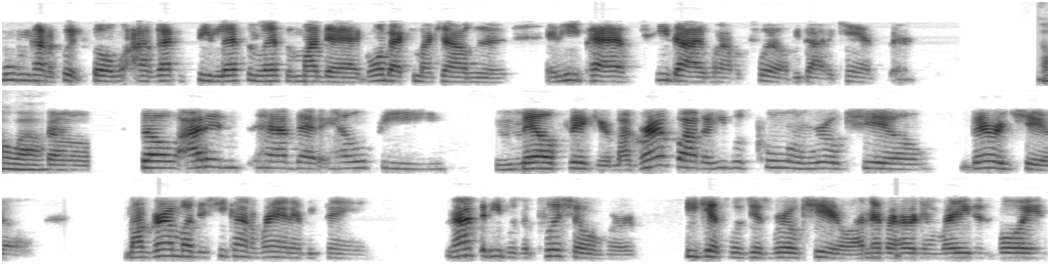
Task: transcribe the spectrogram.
moving kind of quick, so I got to see less and less of my dad. Going back to my childhood, and he passed. He died when I was twelve. He died of cancer. Oh wow. So so I didn't have that healthy male figure. My grandfather, he was cool and real chill, very chill. My grandmother, she kind of ran everything. Not that he was a pushover. He just was just real chill. I never heard him raise his voice,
